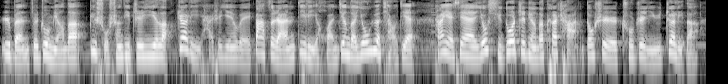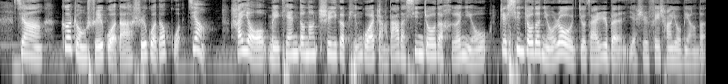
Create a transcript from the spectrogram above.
日本最著名的避暑胜地之一了。这里还是因为大自然地理环境的优越条件，长野县有许多知名的特产都是出自于这里的，像各种水果的水果的果酱。还有每天都能吃一个苹果长大的信州的和牛，这信州的牛肉就在日本也是非常有名的。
